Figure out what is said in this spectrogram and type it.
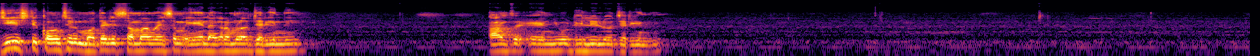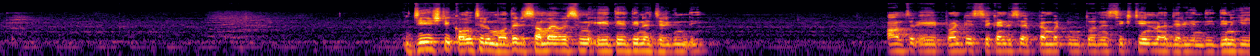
జిఎస్టి కౌన్సిల్ మొదటి సమావేశం ఏ నగరంలో జరిగింది? ఆన్సర్ ఏ న్యూఢిల్లీలో జరిగింది? జిఎస్టి కౌన్సిల్ మొదటి సమావేశం ఏ తేదీన జరిగింది? Answer A twenty second September two thousand sixteen జరిగింది. దీనికి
